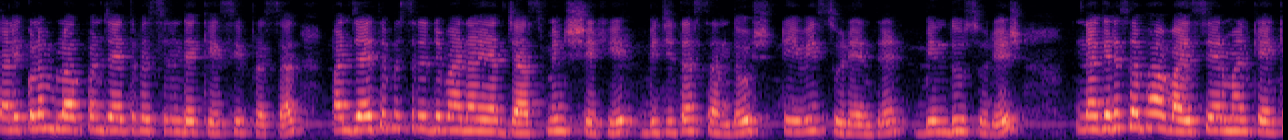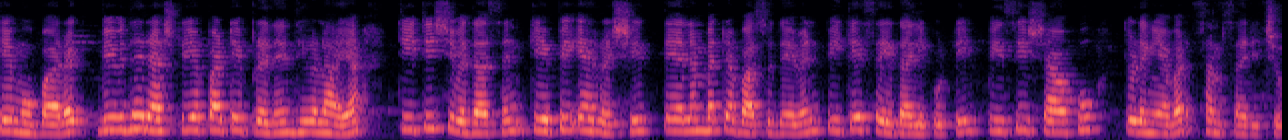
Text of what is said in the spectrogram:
Thalikulam block panchayat president K C Prasad panchayat പ്രസിഡന്റുമാരായ ജാസ്മിൻ ഷഹീർ വിജിത സന്തോഷ് ടി വി സുരേന്ദ്രൻ ബിന്ദു സുരേഷ് നഗരസഭ vice chairman K K Mubarak വിവിധ രാഷ്ട്രീയ പാർട്ടി പ്രതിനിധികളായ T T Sivadasan K P A Rasheed Thelampatta Vasudevan P K Saithalikutty P C Shahu തുടങ്ങിയവർ സംസാരിച്ചു.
